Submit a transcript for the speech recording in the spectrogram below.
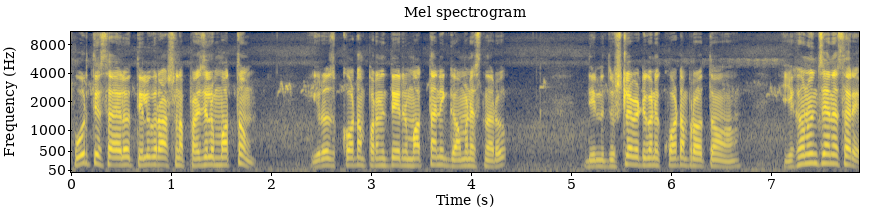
పూర్తి స్థాయిలో తెలుగు రాష్ట్రాల ప్రజలు మొత్తం ఈరోజు కూటం పనితీరు మొత్తాన్ని గమనిస్తున్నారు. దీన్ని దృష్టిలో పెట్టుకుని కూటమి ప్రభుత్వం ఇక నుంచైనా సరే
